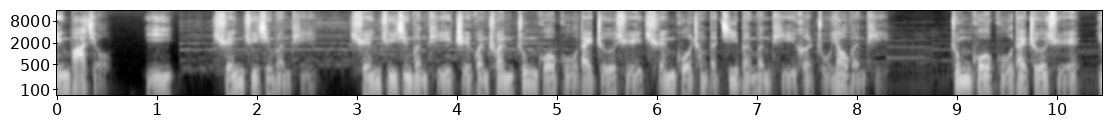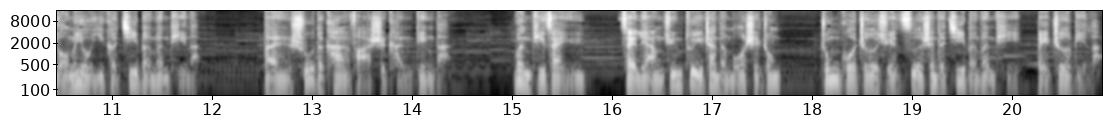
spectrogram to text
零八九一全局性问题。全局性问题指贯穿中国古代哲学全过程的基本问题和主要问题。中国古代哲学有没有一个基本问题呢？本书的看法是肯定的。问题在于，在两军对战的模式中，中国哲学自身的基本问题被遮蔽了，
